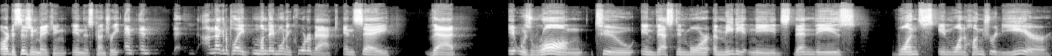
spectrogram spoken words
our decision making in this country. And and I'm not going to play Monday morning quarterback and say that it was wrong to invest in more immediate needs than these once in 100 year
